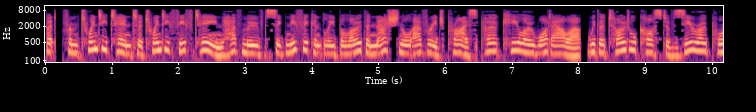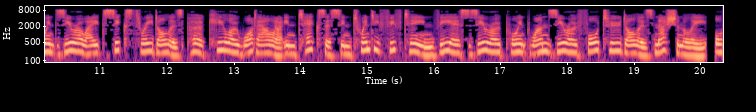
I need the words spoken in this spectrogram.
but, from 2010 to 2015 have moved significantly below the national average price per kilowatt-hour, with a total cost of $0.0863 per kilowatt-hour in Texas in 2015 vs $0.1042 nationally, or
